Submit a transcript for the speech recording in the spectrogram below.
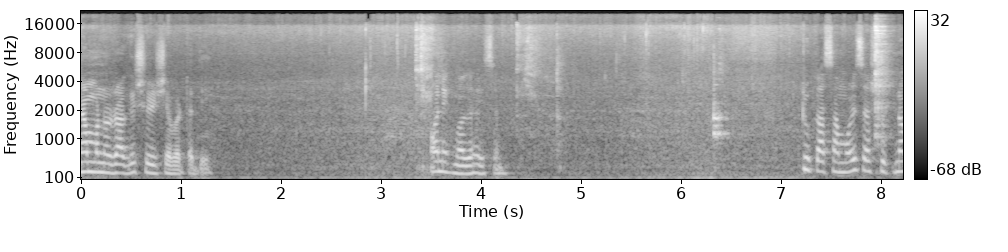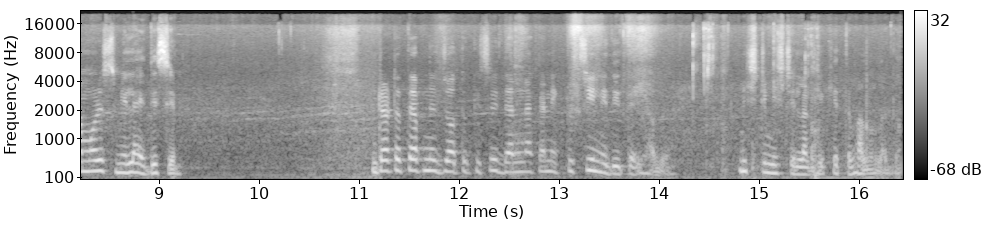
নামানোর আগে সরিষা বাটা দিই। অনেক মজা হয়েছে। একটু কাঁচামরিচ আর শুকনো মরিচ মিলাই দিছি। ডাটাতে আপনি যত কিছুই দেন না কেন একটু চিনি দিতেই হবে। মিষ্টি মিষ্টি লাগবে, খেতে ভালো লাগে।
